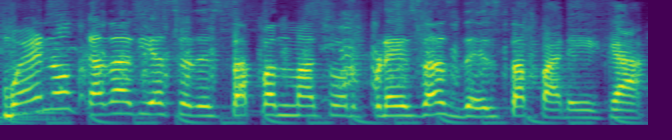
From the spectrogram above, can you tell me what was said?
Bueno, cada día se destapan más sorpresas de esta pareja.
